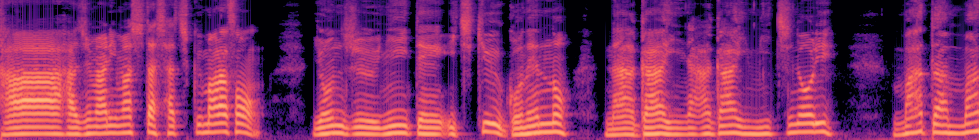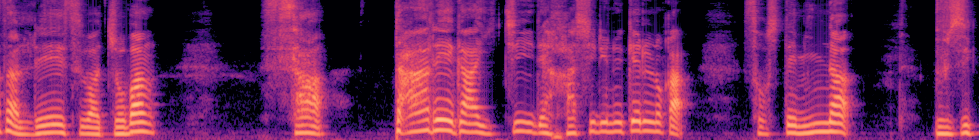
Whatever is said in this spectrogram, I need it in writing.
さあ、始まりました、社畜マラソン。42.195年の長い長い道のり。まだまだレースは序盤。さあ、誰が1位で走り抜けるのか。そしてみんな、無事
